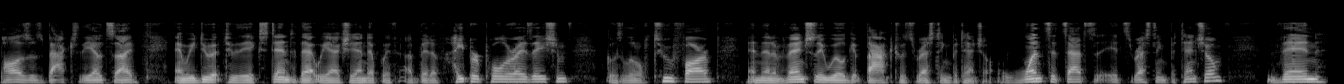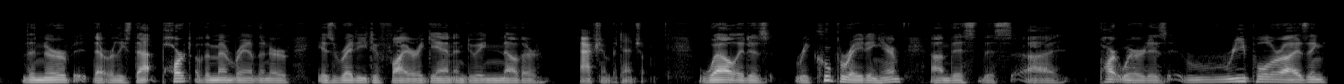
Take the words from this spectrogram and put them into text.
positives back to the outside. And we do it to the extent that we actually end up with a bit of hyperpolarization. It goes a little too far. And then eventually we'll get back to its resting potential. Once it's at its resting potential, then the nerve, that, or at least that part of the membrane of the nerve, is ready to fire again and do another action potential. Well, it is recuperating here, um, this, this uh, part where it is repolarizing,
